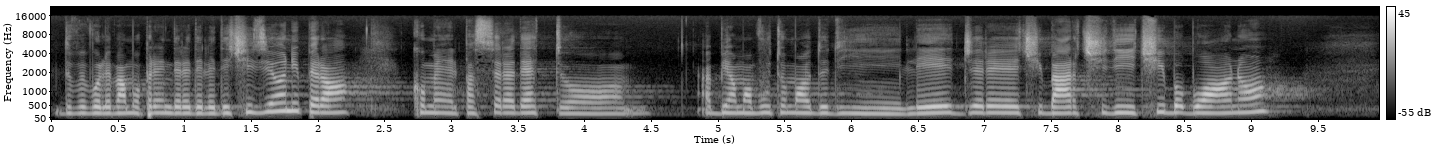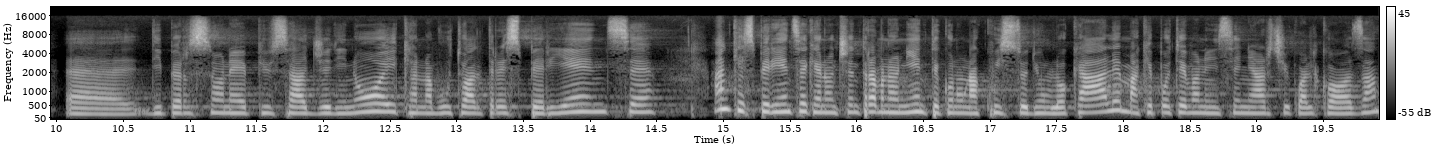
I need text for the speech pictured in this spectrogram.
dove volevamo prendere delle decisioni, però, come il pastore ha detto, abbiamo avuto modo di leggere, cibarci di cibo buono, eh, di persone più sagge di noi che hanno avuto altre esperienze anche esperienze che non c'entravano niente con un acquisto di un locale, ma che potevano insegnarci qualcosa.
